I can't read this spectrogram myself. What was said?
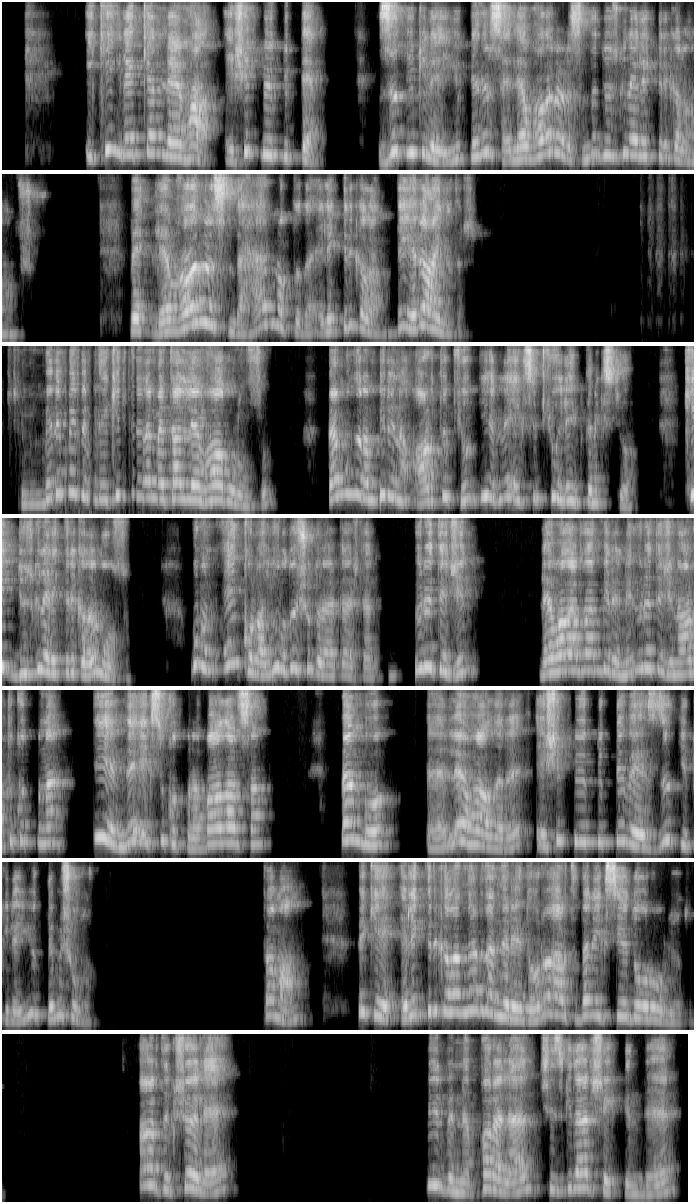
iki iletken levha eşit büyüklükte zıt yük ile yüklenirse levhalar arasında düzgün elektrik alanı oluşur. Ve levhalar arasında her noktada elektrik alan değeri aynıdır. Şimdi benim elimde iki tane metal levha bulunsun. Ben bunların birini artı Q, diğerini eksi Q ile yüklemek istiyorum. Ki düzgün elektrik alanım olsun. Bunun en kolay yolu da şudur arkadaşlar. Üreticinin levhalardan birini üreticinin artı kutbuna, diğerini de eksi kutbuna bağlarsam ben bu e, levhaları eşit büyüklükte ve zıt yük ile yüklemiş olurum. Tamam. Peki elektrik alan nereden nereye doğru? Artıdan eksiye doğru oluyordu. Artık şöyle birbirine paralel çizgiler şeklinde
